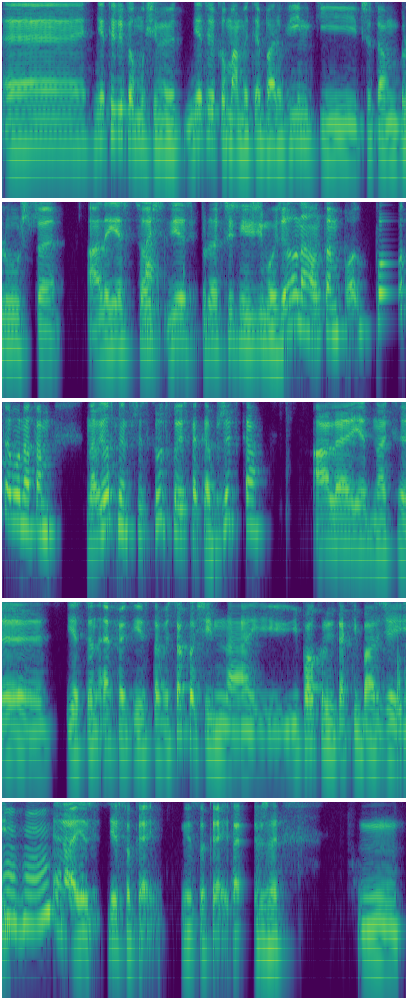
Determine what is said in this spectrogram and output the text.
E, nie tylko musimy, nie tylko mamy te barwinki czy tam bluszcze, ale jest coś, tak. jest praktycznie zimozielona, on tam, po, potem ona tam na wiosnę przez krótko jest taka brzydka, ale jednak e, jest ten efekt, jest ta wysokość inna i, i pokrój taki bardziej, mhm. ja, jest, jest okej, okay, jest okej. Okay. Także mm,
